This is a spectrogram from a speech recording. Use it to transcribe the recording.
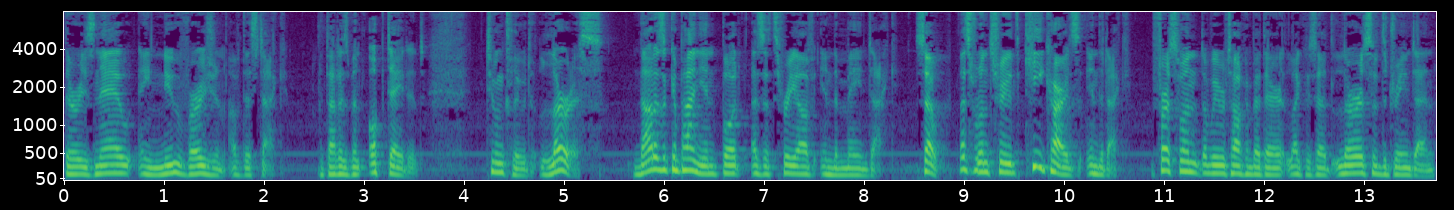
there is now a new version of this deck that has been updated to include Lurrus, not as a companion, but as a 3 of in the main deck. So, let's run through the key cards in the deck. First one that we were talking about there, like we said, Lurrus of the Dream Den.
